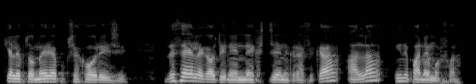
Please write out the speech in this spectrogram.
και λεπτομέρεια που ξεχωρίζει. Δεν θα έλεγα ότι είναι next gen γραφικά, αλλά είναι πανέμορφα.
